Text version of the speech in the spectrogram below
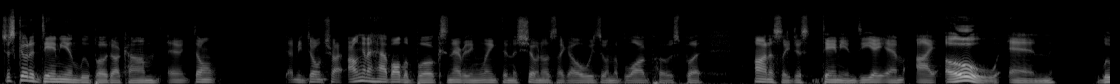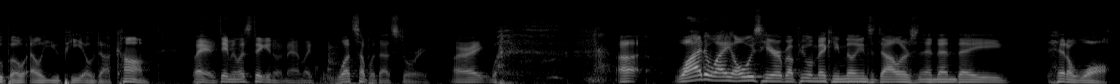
just go to damionlupo.com and don't. I mean, don't try. I'm going to have all the books and everything linked in the show notes, like I always do on the blog post. But honestly, just Damion, D A M I O N, Lupo L U P O dot com. But hey, Damion, let's dig into it, man. Like, what's up with that story? All right. uh, why do I always hear about people making millions of dollars and then they hit a wall?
